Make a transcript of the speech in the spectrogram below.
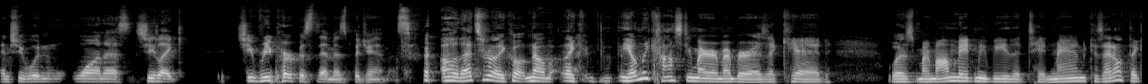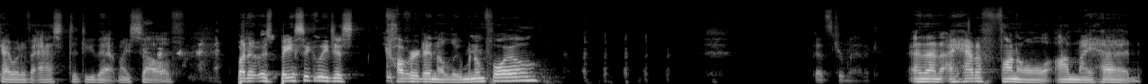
and she wouldn't want us. She like she repurposed them as pajamas. oh, that's really cool. No, like the only costume I remember as a kid was my mom made me be the Tin Man because I don't think I would have asked to do that myself. but it was basically just covered in aluminum foil. That's dramatic. And then I had a funnel on my head,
